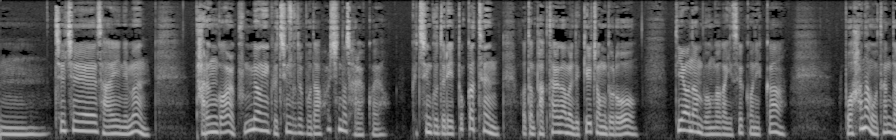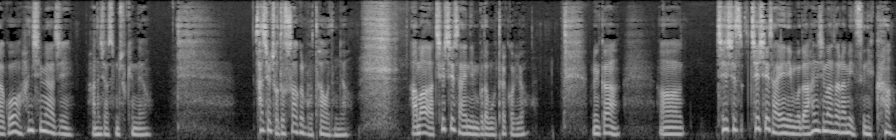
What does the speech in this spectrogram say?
음, 7742님은 다른 걸 분명히 그 친구들보다 훨씬 더 잘할 거예요. 그 친구들이 똑같은 어떤 박탈감을 느낄 정도로 뛰어난 무언가가 있을 거니까 뭐 하나 못한다고 한심해하지 않으셨으면 좋겠네요. 사실 저도 수학을 못하거든요. 아마 7742님보다 못할걸요. 그러니까, 어, 7742님보다 한심한 사람이 있으니까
